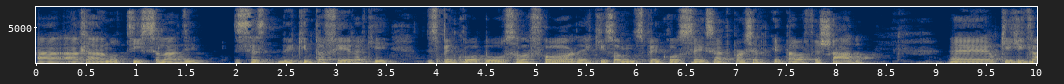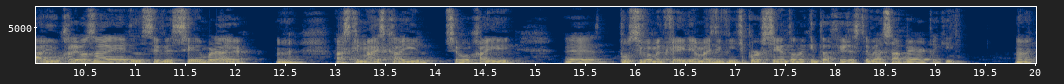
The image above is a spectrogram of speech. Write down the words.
a, aquela notícia lá de, de, de quinta-feira que despencou a bolsa lá fora, e aqui só não despencou 6, 7% porque estava fechado, é, o que, que caiu? Caiu as aéreas, a CVC e a Embraer. Né? As que mais caíram. Chegou a cair, é, possivelmente cairia mais de 20% na quinta-feira se tivesse aberto aqui. Né?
